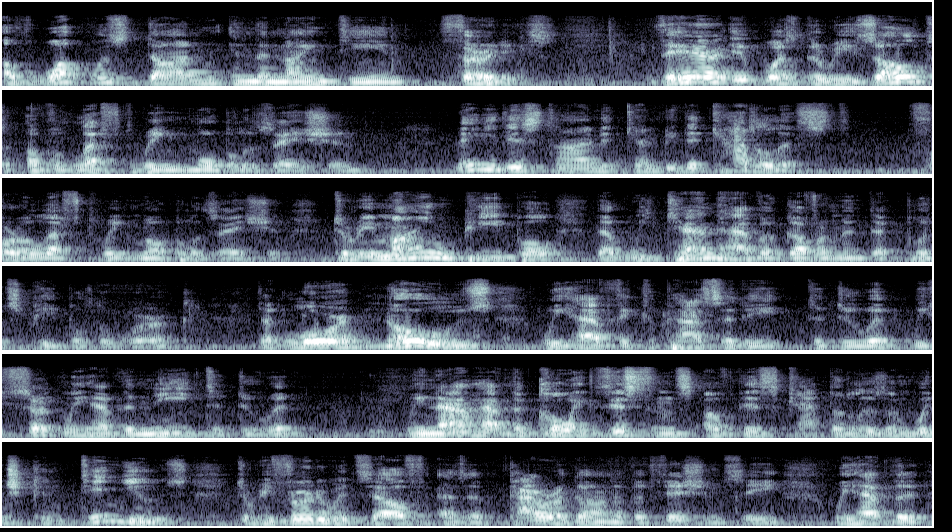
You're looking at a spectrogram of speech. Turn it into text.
of what was done in the 1930s. There it was the result of a left-wing mobilization. Maybe this time it can be the catalyst for a left-wing mobilization, to remind people that we can have a government that puts people to work, that Lord knows we have the capacity to do it, we certainly have the need to do it. We now have the coexistence of this capitalism, which continues to refer to itself as a paragon of efficiency. We have the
